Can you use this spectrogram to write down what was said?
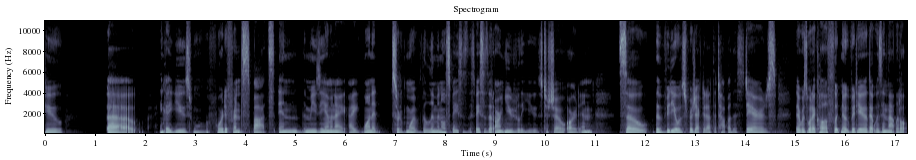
to. Uh, I think I used four different spots in the museum, and I, I wanted sort of more of the liminal spaces, the spaces that aren't usually used to show art in. So the video was projected at the top of the stairs. There was what I call a footnote video that was in that little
